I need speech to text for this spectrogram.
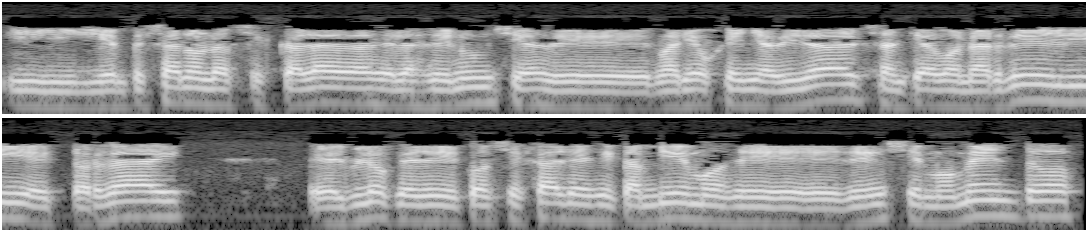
y empezaron las escaladas de las denuncias de María Eugenia Vidal, Santiago Nardelli, Héctor Gay, el bloque de concejales de Cambiemos de, de ese momento,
